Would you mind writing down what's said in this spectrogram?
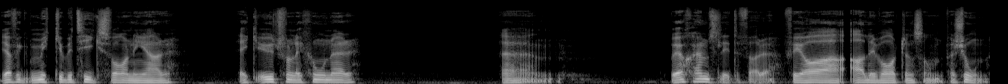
Jag fick mycket butiksvarningar. Jag gick ut från lektioner. Um, och jag skäms lite för det, för jag har aldrig varit en sån person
